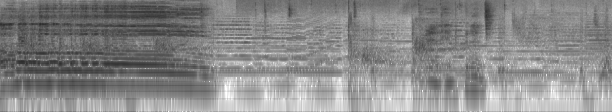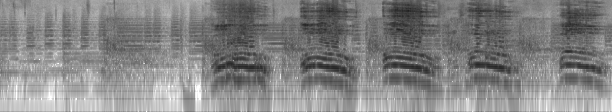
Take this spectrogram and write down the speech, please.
Oh! Man, infinite. Oh! Oh! Oh! Oh! Oh!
